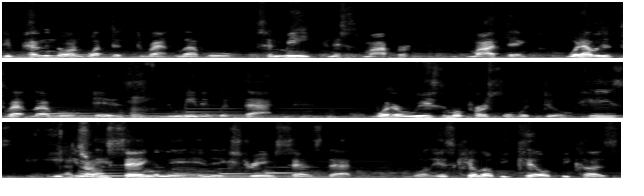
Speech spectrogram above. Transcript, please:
depending on what the threat level to me, and this is my per- my thing, whatever the threat level is, Mhm. you meet it with that. What a reasonable person would do. He's he- you know right. he's saying in the in the extreme sense that well, is kill or be killed because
